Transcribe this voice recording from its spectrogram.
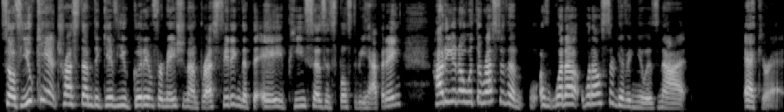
So if you can't trust them to give you good information on breastfeeding that the AAP says is supposed to be happening, how do you know what the rest of them, what, what else they're giving you is not accurate?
